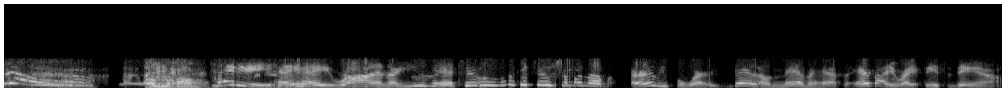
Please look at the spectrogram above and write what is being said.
no. I'm- I'm hey, hey, hey, Ron, are you there too? Look at you showing up early for work. That'll never happen. Everybody write this down.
